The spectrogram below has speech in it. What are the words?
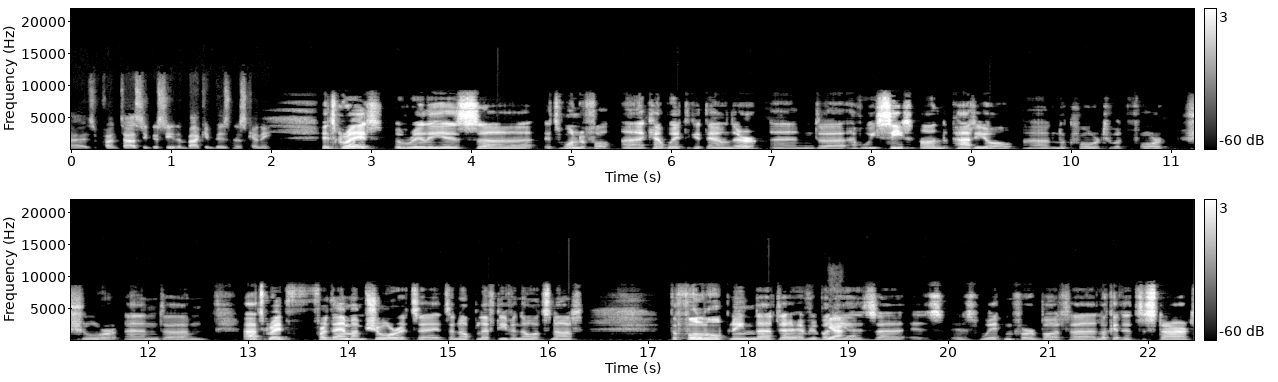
uh, it's fantastic to see them back in business, Kenny. It's great. It really is. Uh, it's wonderful. I uh, can't wait to get down there and uh, have a wee seat on the patio. Uh, look forward to it for sure. And um, that's great for them. I'm sure it's a, it's an uplift, even though it's not the full opening that uh, everybody Yeah. is uh, is is waiting for. But uh, look at it's a start,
